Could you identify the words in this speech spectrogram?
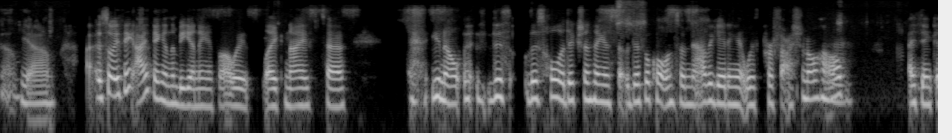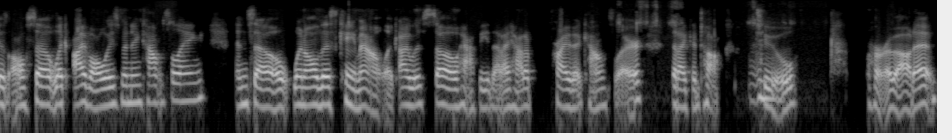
So yeah so I think I think in the beginning it's always like nice to you know this this whole addiction thing is so difficult and so navigating it with professional help mm-hmm. I think is also like I've always been in counseling and so when all this came out like I was so happy that I had a private counselor that I could talk mm-hmm. to her about it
